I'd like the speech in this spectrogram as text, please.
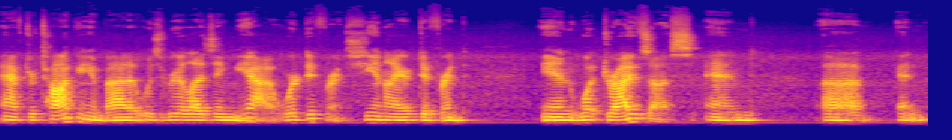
after talking about it was realizing, yeah, we're different. She and I are different in what drives us, and uh, and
